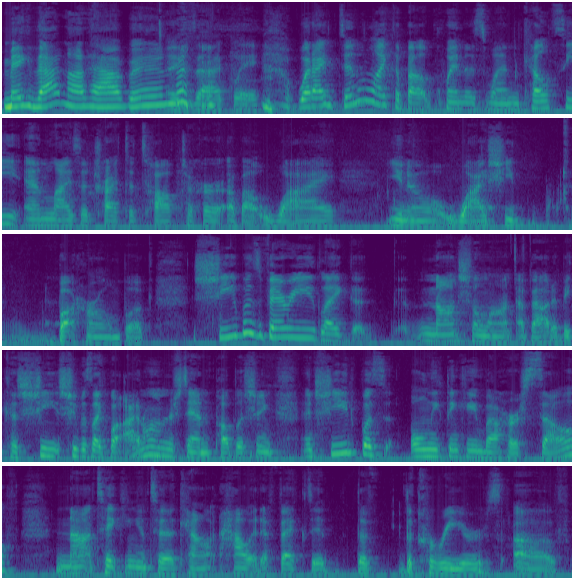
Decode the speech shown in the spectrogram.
make that not happen. exactly. what I didn't like about Quinn is when Kelsey and Liza tried to talk to her about why, you know, why she bought her own book. She was very like nonchalant about it because she she was like, "Well, I don't understand publishing," and she was only thinking about herself, not taking into account how it affected the the careers of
